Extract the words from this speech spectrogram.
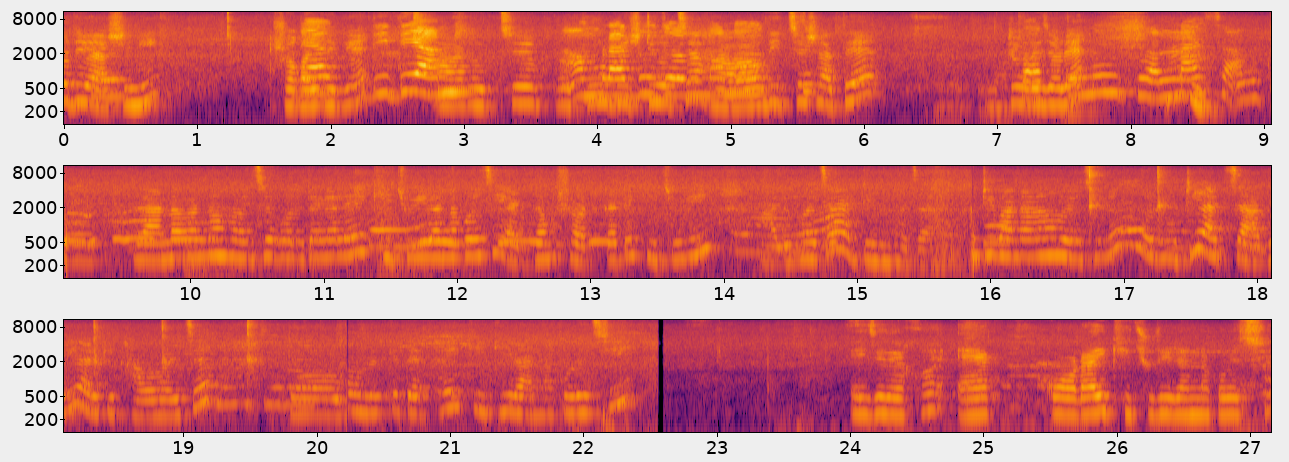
যদি আসেনি সকাল থেকে আর হচ্ছে প্রচুর বৃষ্টি হচ্ছে হাওয়াও দিচ্ছে সাথে। জোরে জোরে রান্না বান্না হয়েছে বলতে গেলে খিচুড়ি রান্না করেছি একদম শর্টকাটে খিচুড়ি আলু ভাজা আর ডিম ভাজা। রুটি বানানো হয়েছিল রুটি আর চা দিয়ে আর কি খাওয়া হয়েছে। তো তোমাদেরকে দেখাই কি কি রান্না করেছি। এই যে দেখো এক কড়াই খিচুড়ি রান্না করেছি।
